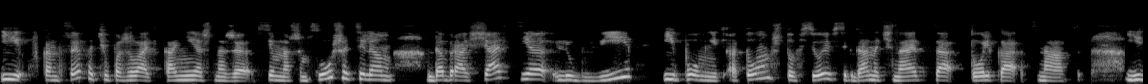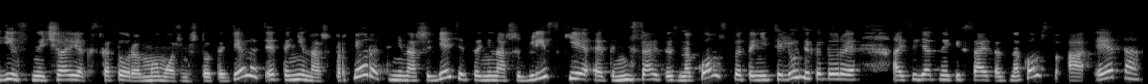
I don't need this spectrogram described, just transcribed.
И в конце хочу пожелать, конечно же, всем нашим слушателям добра, счастья, любви и помнить о том, что все и всегда начинается только с нас. Единственный человек, с которым мы можем что-то делать, это не наш партнер, это не наши дети, это не наши близкие, это не сайты знакомств, это не те люди, которые а, сидят на этих сайтах знакомств, а это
